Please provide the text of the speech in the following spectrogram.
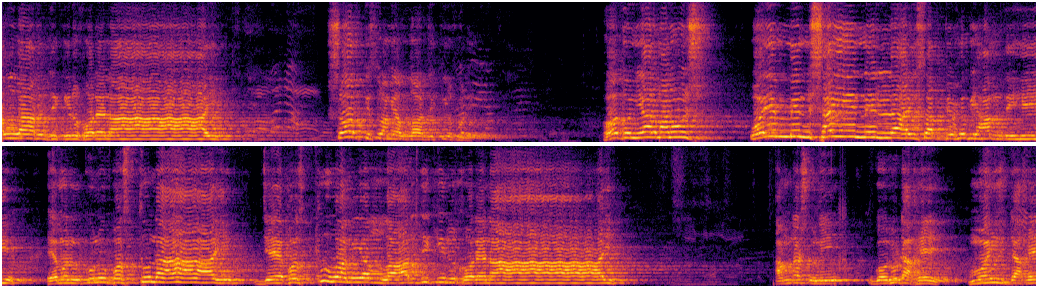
আল্লাহর জিকির করে নাই। সব কিছু আমি আল্লাহর জিকির করে। ও দুনিয়ার মানুষ, ওয়াইম মিন শাইইন ইল্লা ইউসাব্বিহু বিহামদিহি। এমন কোন বস্তু নাই যে বস্তু আমি আল্লাহর জিকির করে নাই। আমরা শুনি, গরু ডাকে, মহিষ ডাকে,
